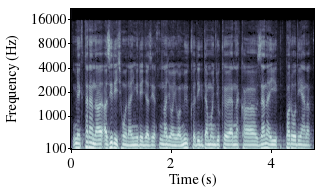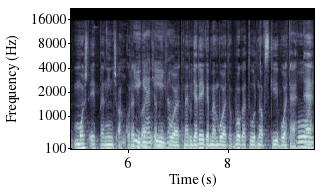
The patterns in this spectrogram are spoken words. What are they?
még talán az Irigy Hónai Mirigy azért nagyon jól működik, de mondjuk ennek a zenei paródiának most éppen nincs akkora divatja, mint van. volt, mert ugye régebben volt Vogaturnovski, voltál te,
